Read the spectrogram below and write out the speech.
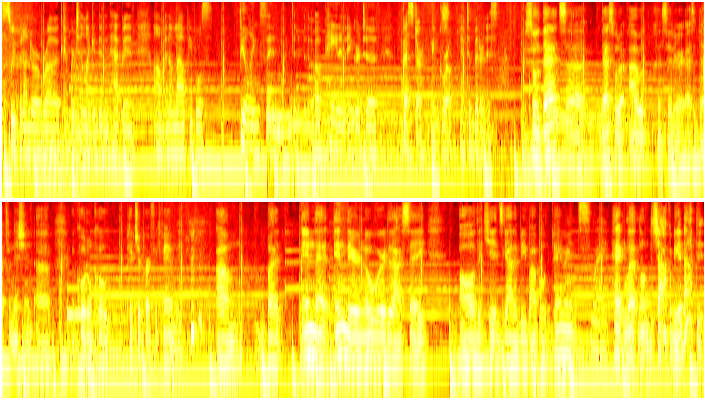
sweep it under a rug and pretend like it didn't happen, um, and allow people's feelings and of pain and anger to fester and grow into bitterness. So that's uh, that's what I would consider as a definition of a quote unquote picture perfect family. um, but in that in there, nowhere did I say all the kids got to be by both parents. Right. Heck, let alone the child could be adopted.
